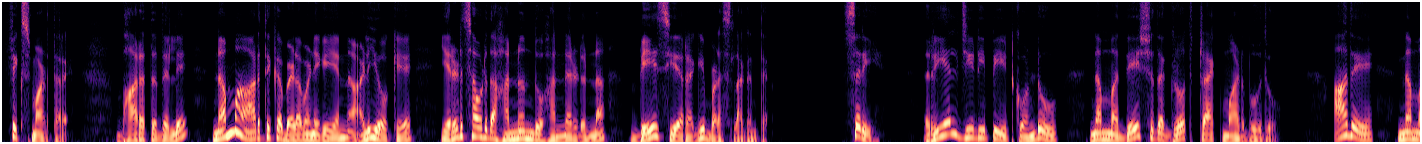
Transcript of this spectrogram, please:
ಫಿಕ್ಸ್ ಮಾಡ್ತಾರೆ. ಭಾರತದಲ್ಲಿ ನಮ್ಮ ಆರ್ಥಿಕ ಬೆಳವಣಿಗೆಯನ್ನ ಅಳಿಯೋಕೆ ಎರಡು ಸಾವಿರದ ಹನ್ನೊಂದು ಹನ್ನೆರಡನ್ನ ಬೇಸ್ ಇಯರ್ ಆಗಿ ಬಳಸಲಾಗಂತೆ. ಸರಿ, ರಿಯಲ್ ಜಿಡಿಪಿ ಇಟ್ಕೊಂಡು ನಮ್ಮ ದೇಶದ ಗ್ರೋತ್ ಟ್ರ್ಯಾಕ್ ಮಾಡಬಹುದು ಆದರೆ ನಮ್ಮ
